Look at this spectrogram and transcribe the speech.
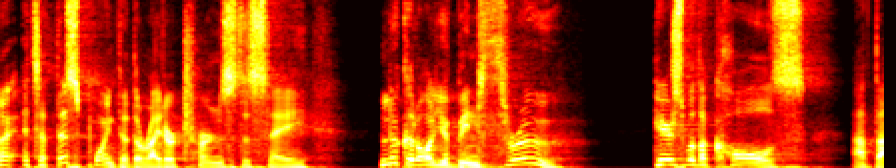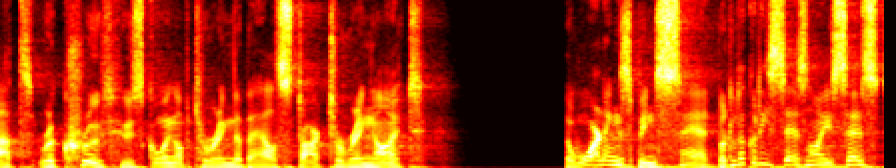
Now, it's at this point that the writer turns to say, Look at all you've been through. Here's where the calls at that recruit who's going up to ring the bell start to ring out. The warning's been said, but look what he says now. He says,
